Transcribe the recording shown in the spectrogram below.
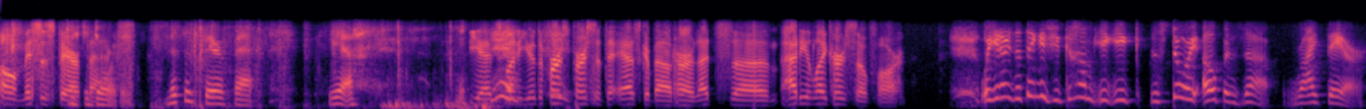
Oh, Mrs. Fairfax. Mrs. Fairfax yeah Yeah, it's funny. You're the first person to ask about her. That's uh, how do you like her so far? well you know the thing is you come you, you the story opens up right there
